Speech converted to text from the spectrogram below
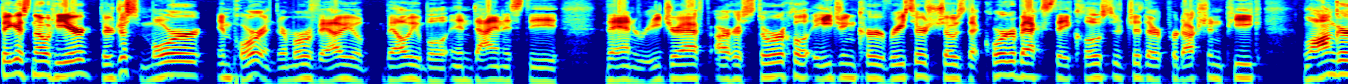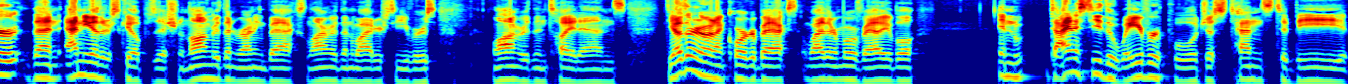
biggest note here, they're just more important. They're more valu- valuable in dynasty than redraft. Our historical aging curve research shows that quarterbacks stay closer to their production peak longer than any other skill position, longer than running backs, longer than wide receivers, longer than tight ends. The other note on quarterbacks, why they're more valuable, in dynasty, the waiver pool just tends to be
